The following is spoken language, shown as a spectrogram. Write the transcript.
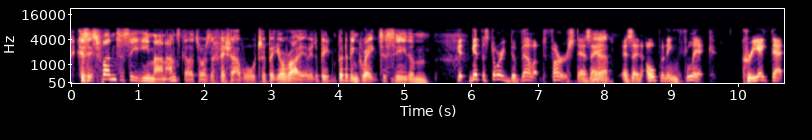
Because it's fun to see He-Man and Skeletor as a fish out of water, but you're right. It would have been would have been great to see them. get get the story developed first as a Yeah. as an opening flick create that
